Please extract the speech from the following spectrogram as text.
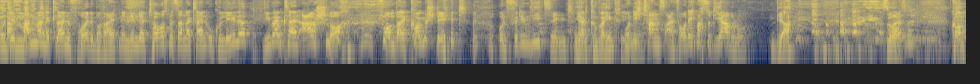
und dem Mann mal eine kleine Freude bereiten, indem der Torres mit seiner kleinen Ukulele, wie beim kleinen Arschloch, vorm Balkon steht und für den Lied singt. Ja, das können wir hinkriegen. Und ich tanze einfach. Oder ich mach so Diabolo. Ja. so. Weißt du? Komm,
